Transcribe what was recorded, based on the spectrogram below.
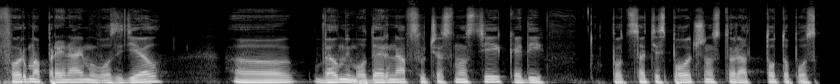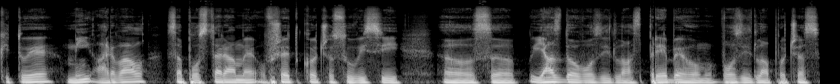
forma prenajmu vozidiel, veľmi moderná v súčasnosti, kedy v podstate spoločnosť, ktorá toto poskytuje, my, Arval, sa postaráme o všetko, čo súvisí s jazdou vozidla, s priebehom vozidla počas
